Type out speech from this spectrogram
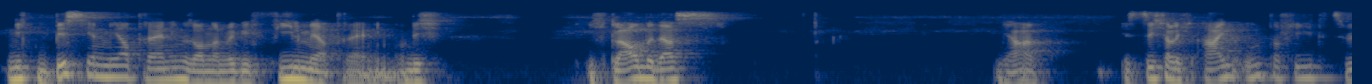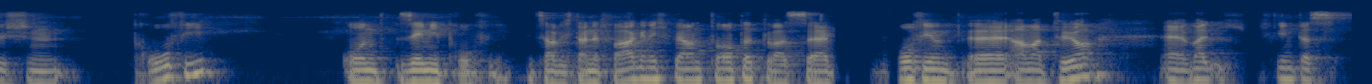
nicht ein bisschen mehr Training, sondern wirklich viel mehr Training. Und ich, ich glaube, das ja, ist sicherlich ein Unterschied zwischen Profi und Semi-Profi. Jetzt habe ich deine Frage nicht beantwortet, was äh, Profi und äh, Amateur, äh, weil ich, ich finde das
